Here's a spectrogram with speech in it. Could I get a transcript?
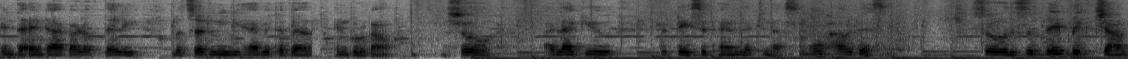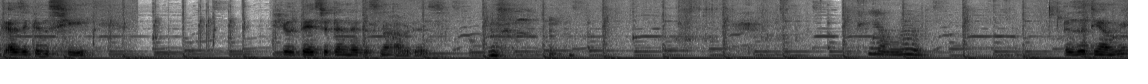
in the entire part of Delhi but certainly we have it available in Gurgaon. So I'd like you to taste it and let us know how it is. So this is a very big chunk as you can see You'll taste it and let us know how it is. Yum. Is it yummy?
